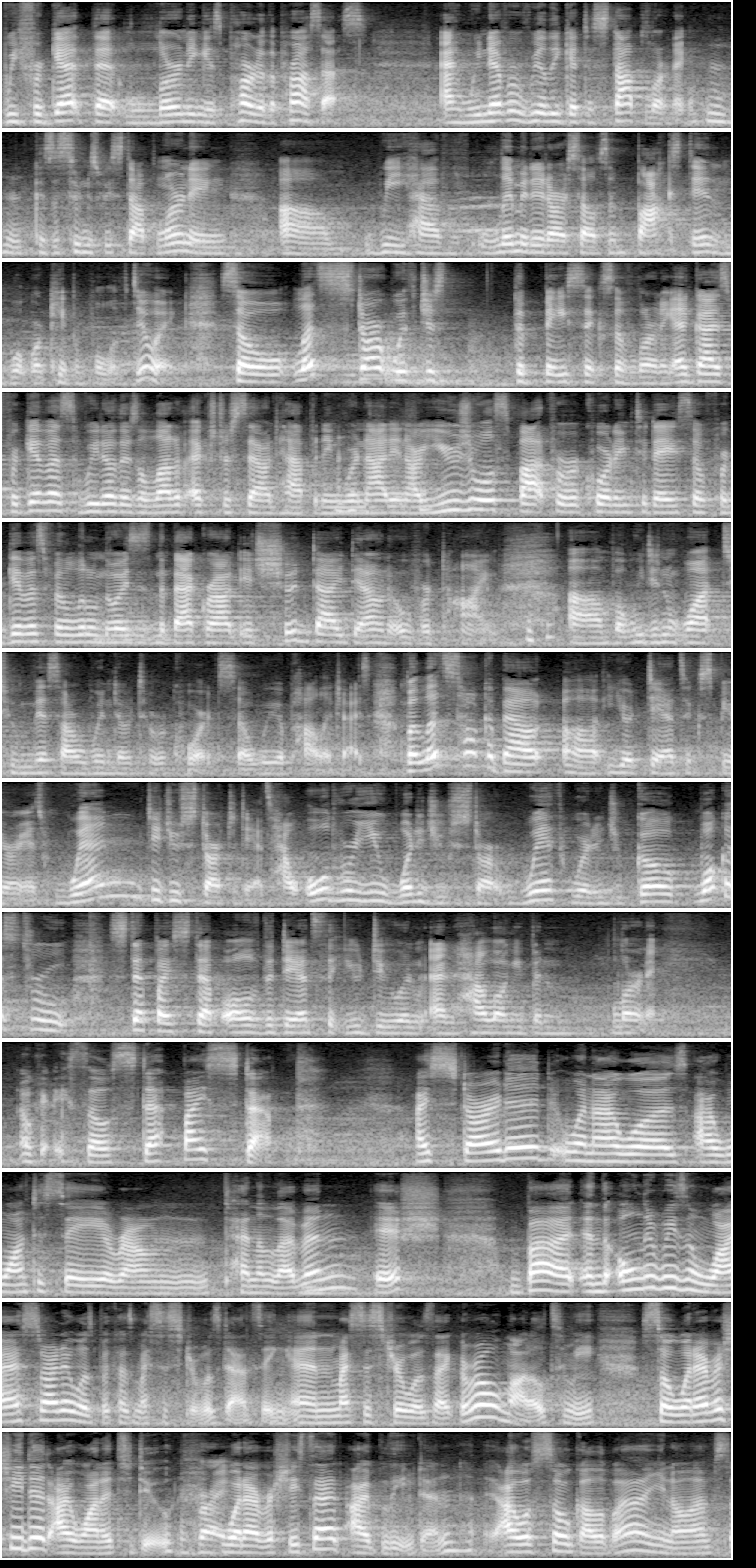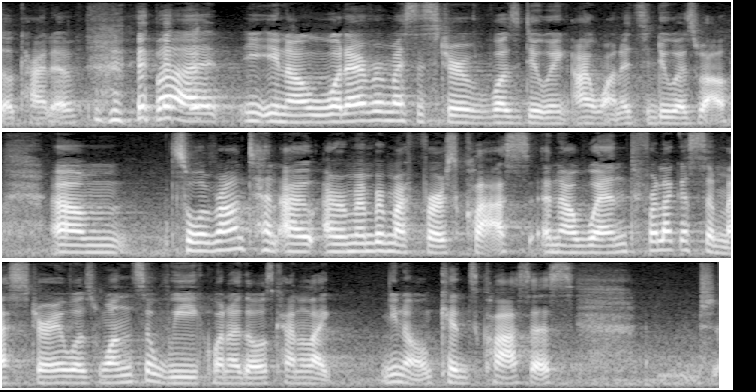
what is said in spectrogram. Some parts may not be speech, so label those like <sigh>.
we forget that learning is part of the process. And we never really get to stop learning because as soon as we stop learning, um, we have limited ourselves and boxed in what we're capable of doing. So let's start with just the basics of learning. And guys, forgive us. We know there's a lot of extra sound happening. We're not in our <laughs> usual spot for recording today, so forgive us for the little noises in the background. It should die down over time. <laughs> Um, but we didn't want to miss our window to record, so we apologize. But let's talk about uh, your dance experience. When did you start to dance? How old were you? What did you start with? Where did you go? Walk us through step by step all of the dance that you do and, and how long you've been learning. okay, so step by step. I started when I was, I want to say around 10, 11 ish. But, and the only reason why I started was because my sister was dancing, and my sister was like a role model to me. So, whatever she did, I wanted to do. Right. Whatever she said, I believed in. I was so gullible, you know, I'm still kind of. <laughs> but, you know, whatever my sister was doing, I wanted to do as well. Um, so around 10 I, I remember my first class and i went for like a semester it was once a week one of those kind of like you know kids classes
